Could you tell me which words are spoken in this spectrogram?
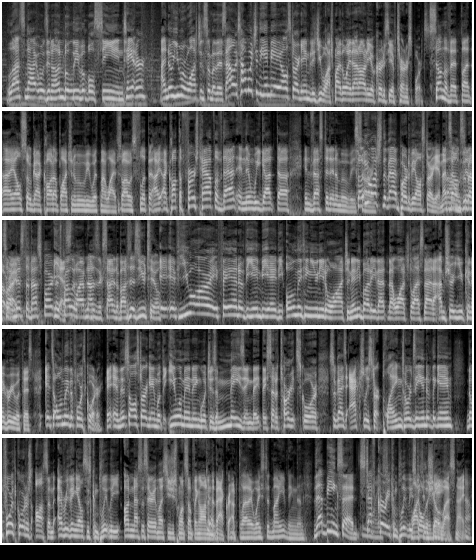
Last night was an unbelievable scene. Tanner, I know you were watching some of this. Alex, how much of the NBA All Star game did you watch? By the way, that audio courtesy of Turner Sports. Some of it, but I also got caught up watching a movie with my wife. So I was flipping. I, I caught the first half of that, and then we got uh, invested in a movie. So Sorry. you watched the bad part of the All Star game. That Oh, sounds I- about so right. I missed the best part. That's Yes. probably why I'm not as excited about it as you two. If you are a fan of the NBA, the only thing you need to watch, and anybody that, that watched last night, I'm sure you can agree with this. It's only the fourth quarter. In, in this All Star game with the Elam ending, which is amazing, they, they set a target score so guys actually start playing towards the end of the game. The fourth quarter's awesome. Everything else is completely unnecessary unless you just want something on in the background. Glad I wasted my evening then. That being said, Steph Curry completely Watching stole the, the show game. last night. Oh.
